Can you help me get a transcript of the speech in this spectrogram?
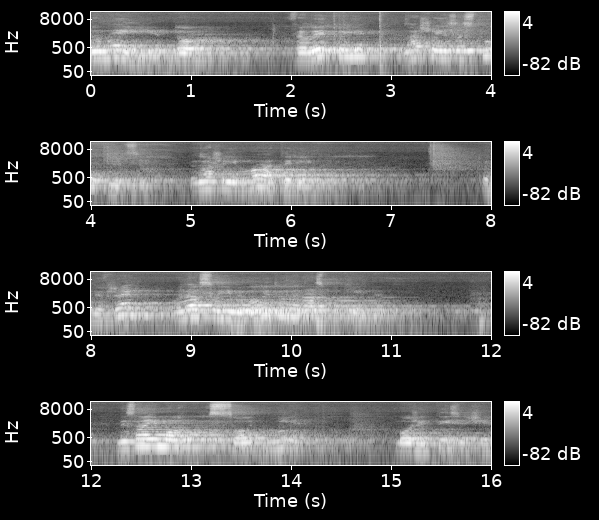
до неї, до великої нашої заступниці, до нашої матері, то невже вона своїми молитвами нас покине? Ми знаємо сотні, може тисячі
